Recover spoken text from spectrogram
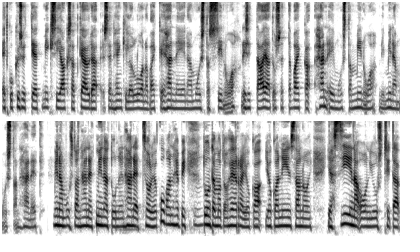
että kun kysyttiin, että miksi jaksat käydä sen henkilön luona, vaikka hän ei enää muista sinua, niin sitten ajatus, että vaikka hän ei muista minua, niin minä muistan hänet. Minä muistan hänet, minä tunnen hänet. Se oli joku vanhempi mm. tuntematon herra, joka, joka niin sanoi. Ja siinä on just sitä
